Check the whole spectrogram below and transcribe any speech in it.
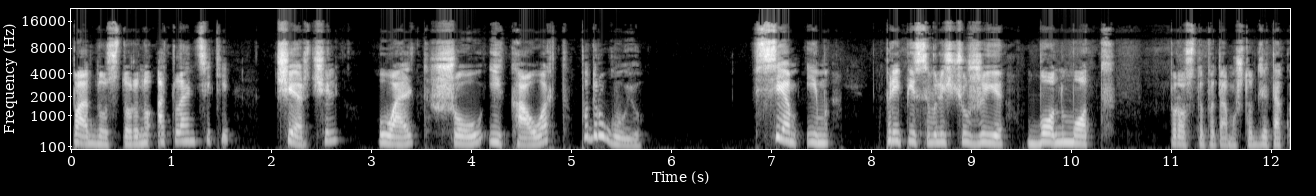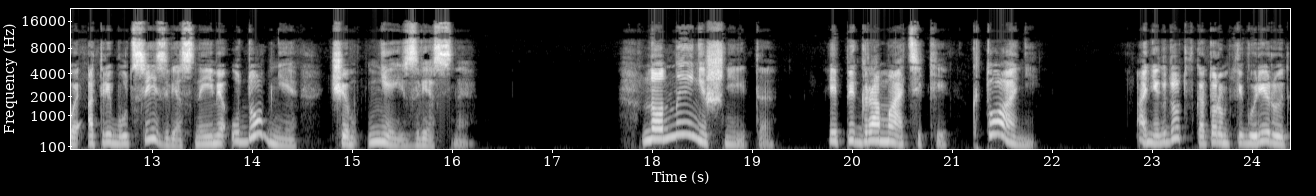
по одну сторону Атлантики, Черчилль, Уайльд, Шоу и Кауарт по другую. Всем им приписывались чужие «бон-мот», просто потому что для такой атрибуции известное имя удобнее, чем неизвестное. Но нынешние-то эпиграмматики, кто они? Анекдот, в котором фигурирует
